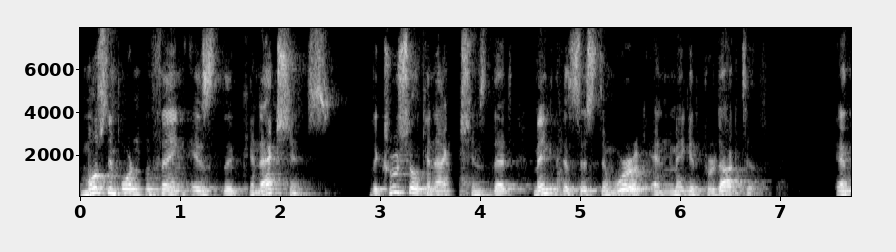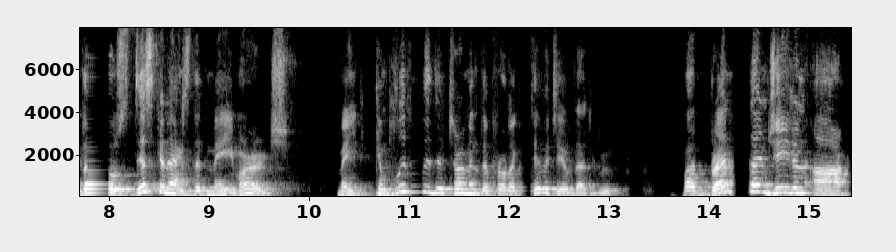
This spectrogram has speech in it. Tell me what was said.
most important thing is the connections, the crucial connections that make the system work and make it productive. And those disconnects that may emerge may completely determine the productivity of that group. But Brenda and Jaden are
